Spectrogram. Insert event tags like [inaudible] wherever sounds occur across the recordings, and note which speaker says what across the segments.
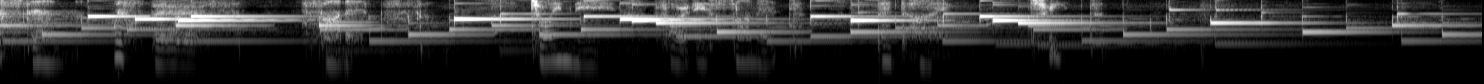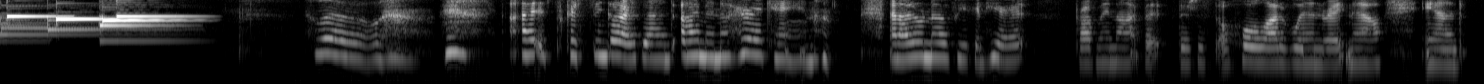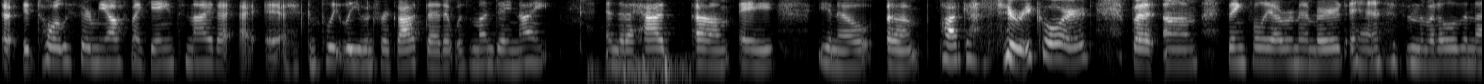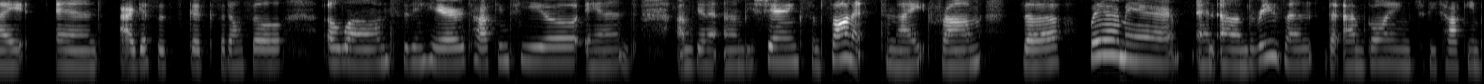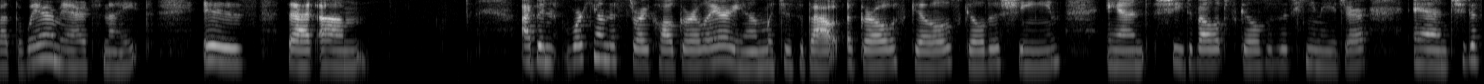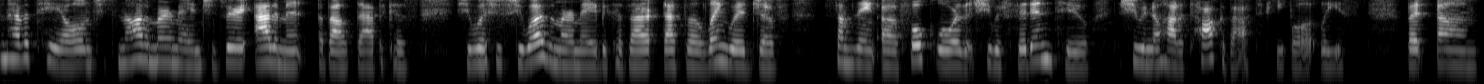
Speaker 1: Kristin whispers sonnets. Join me for a sonnet bedtime treat.
Speaker 2: Hello, [laughs] Uh, it's Kristin Garth, and I'm in a hurricane. [laughs] and I don't know if you can hear it, probably not, but there's just a whole lot of wind right now, and uh, it totally threw me off my game tonight. I, I, I completely even forgot that it was Monday night and that I had um, a you know um, [laughs] podcast to record, but um, thankfully I remembered, [laughs] and it's in the middle of the night, and I guess it's good because I don't feel alone sitting here talking to you. And i'm gonna um, be sharing some sonnets tonight from the Weremere. And um, the reason that I'm going to be talking about the Weremere tonight is that um, I've been working on this story called Girlarium, which is about a girl with gills, Gilda Sheen, and she develops skills as a teenager. And she doesn't have a tail, and she's not a mermaid, and she's very adamant about that because she wishes she was a mermaid because that, that's a language of something a folklore that she would fit into that she would know how to talk about to people at least. But um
